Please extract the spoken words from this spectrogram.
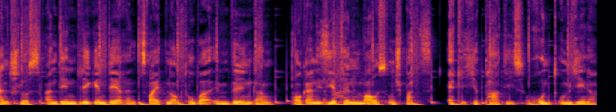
Anschluss an den legendären 2. Oktober im Villengang organisierten Maus und Spatz etliche Partys rund um Jena.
